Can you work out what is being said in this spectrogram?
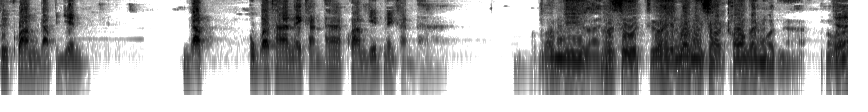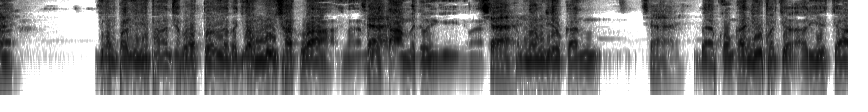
คือความดับเย็น ดับอุปทานในขันธ์ห้าความยึดในขันธ์ห้าเพราะมีหลายพระสูตรก็เห็นว่ามันสอดคล้องกันหมดนะฮะเพราะว่าใช่ย่อมปรินิพพานเฉพาะตนแล้วก็ย่อมรู้ชัดว่าใช่ไหมใช่มันตามมาด้วยอย่างนี้ใช่ไหมใช่ทำนองเดียวกันใช่ แบบของการอยู่พระเจ้าอริยเจ้า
